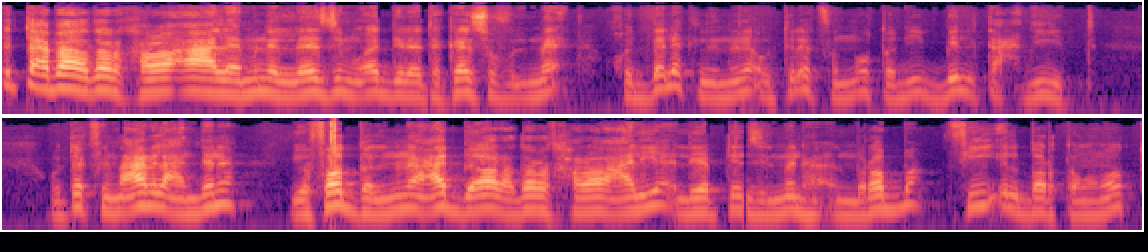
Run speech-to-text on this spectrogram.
التعبئة على درجة حرارة أعلى من اللازم يؤدي إلى تكاثف الماء. خد بالك لأن أنا قلت لك في النقطة دي بالتحديد. قلت لك في المعامل عندنا يفضل إن أنا أعبي على درجة حرارة عالية اللي هي بتنزل منها المربى في البرطمانات.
